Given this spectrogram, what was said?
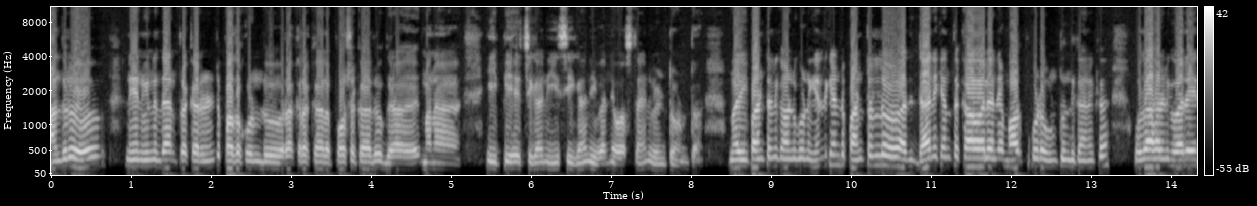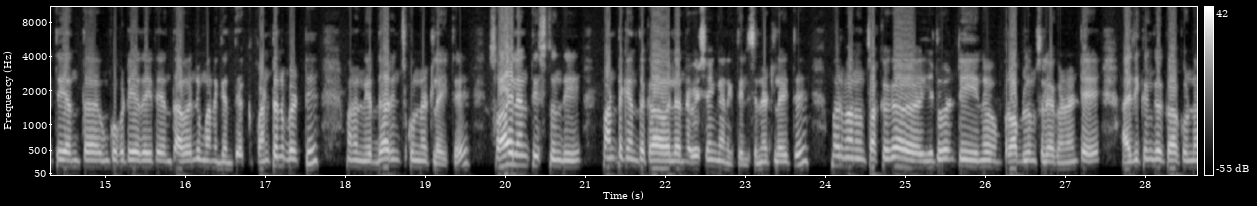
అందులో నేను విన్న దాని ప్రకారం అంటే పదకొండు రకరకాల పోషకాలు మన ఈ పిహెచ్ కానీ ఈసీ కానీ ఇవన్నీ వస్తాయని వింటూ ఉంటాం. మరి ఈ పంటనికి అనుగుణంగా ఎందుకంటే పంటల్లో అది దానికి ఎంత కావాలి అనే మార్పు కూడా ఉంటుంది కనుక ఉదాహరణకి వరి అయితే ఎంత ఇంకొకటి ఏదైతే ఎంత అవన్నీ మనకి ఎంత పంటను బట్టి మనం నిర్ధారించుకున్నట్లయితే సాయిల్ ఎంత ఇస్తుంది పంటకి ఎంత కావాలి అన్న విషయం కనుక తెలిసినట్లయితే మరి మనం చక్కగా ఎటువంటి ప్రాబ్లమ్స్ లేకుండా అంటే అధికంగా కాకుండా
